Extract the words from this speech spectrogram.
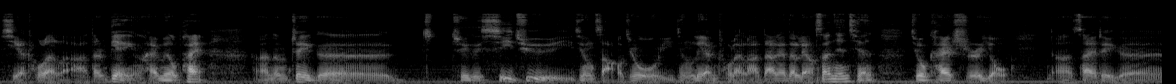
写出来了啊，但是电影还没有拍啊。那么这个这个戏剧已经早就已经练出来了，大概在两三年前就开始有啊，在这个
